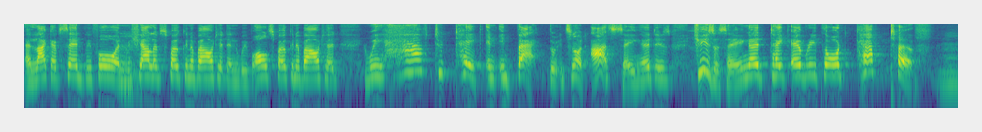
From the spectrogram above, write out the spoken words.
And like I've said before, and mm. Michelle have spoken about it, and we've all spoken about it, we have to take, and in fact, it's not us saying it's Jesus saying it, take every thought captive. Mm.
